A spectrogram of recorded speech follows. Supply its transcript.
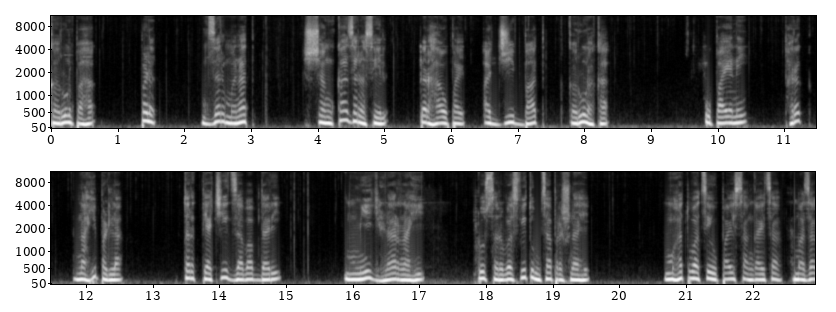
करून पहा. पण जर मनात शंका जर असेल तर हा उपाय अजिबात करू नका. उपायाने फरक नाही पडला तर त्याची जबाबदारी मी घेणार नाही. तो सर्वस्वी तुमचा प्रश्न आहे. महत्त्वाचे उपाय सांगायचा माझा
